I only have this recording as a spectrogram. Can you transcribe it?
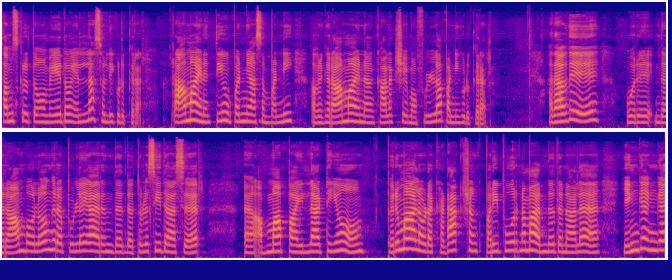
சம்ஸ்கிருதம் வேதம் எல்லாம் சொல்லி கொடுக்குறார். ராமாயணத்தையும் உபன்யாசம் பண்ணி அவருக்கு ராமாயண காலக்ஷேமம் ஃபுல்லாக பண்ணி கொடுக்குறார். அதாவது ஒரு இந்த ராம்போலோங்கிற பிள்ளையாக இருந்த இந்த துளசிதாசர் அம்மா அப்பா இல்லாட்டியும் பெருமாளோட கடாட்சம் பரிபூர்ணமாக இருந்ததுனால எங்கெங்கே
